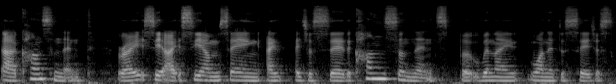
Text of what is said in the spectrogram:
uh, consonant right? See, I see. I'm saying I, I just said consonants, but when I wanted to say just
